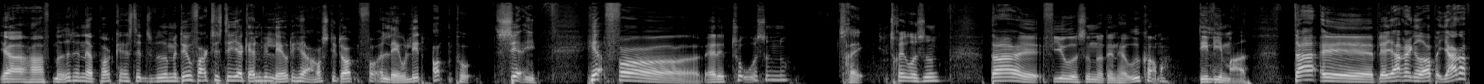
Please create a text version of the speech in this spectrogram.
Jeg har haft med i den her podcast indtil videre, men det er jo faktisk det, jeg gerne vil lave det her afsnit om, for at lave lidt om på serie. Her for, hvad er det, to uger siden nu? Tre. Tre uger siden. Der er øh, fire uger siden, når den her udkommer. Det er lige meget. Der øh, bliver jeg ringet op af Jakob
